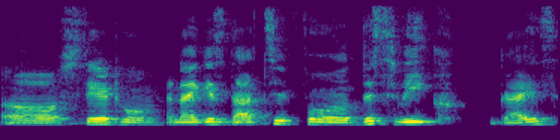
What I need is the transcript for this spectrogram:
uh, stay at home, and I guess that's it for this week, guys.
